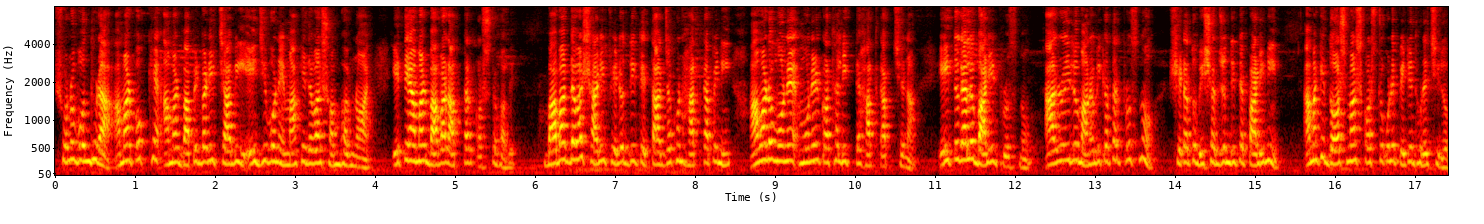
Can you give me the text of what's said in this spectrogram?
শোনো বন্ধুরা, আমার পক্ষে আমার বাপের বাড়ির চাবি এই জীবনে মাকে দেওয়া সম্ভব নয়। এতে আমার বাবার আত্মার কষ্ট হবে। বাবার দেওয়া শাড়ি ফেরত দিতে তার যখন হাত কাঁপেনি, আমারও মনে, মনের কথা লিখতে হাত কাঁপছে না। এই তো গেল বাড়ির প্রশ্ন। আর রইল মানবিকতার প্রশ্ন? সেটা তো বিসর্জন দিতে পারিনি। আমাকে দশ মাস কষ্ট করে পেটে ধরেছিল।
